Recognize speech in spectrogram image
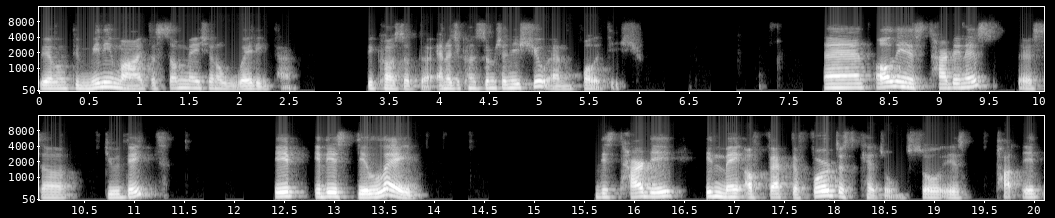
We are going to minimize the summation of waiting time because of the energy consumption issue and quality issue. And earliness tardiness, there's a due date. If it is delayed, this tardy it may affect the further schedule. So it's, it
